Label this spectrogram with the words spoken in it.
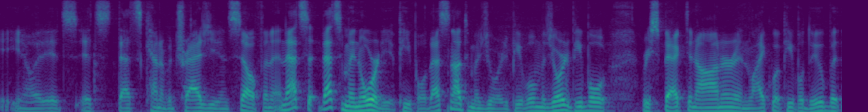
you know it's it's that's kind of a tragedy in itself, and and that's that's a minority of people. That's not the majority of people. Majority of people respect and honor and like what people do, but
